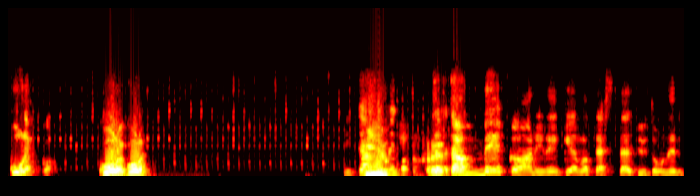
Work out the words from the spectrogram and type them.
Kuuleko? Kuule, kuule. Niin tämä, on, tämä on mekaaninen kello, tästä täytyy tuommoinen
